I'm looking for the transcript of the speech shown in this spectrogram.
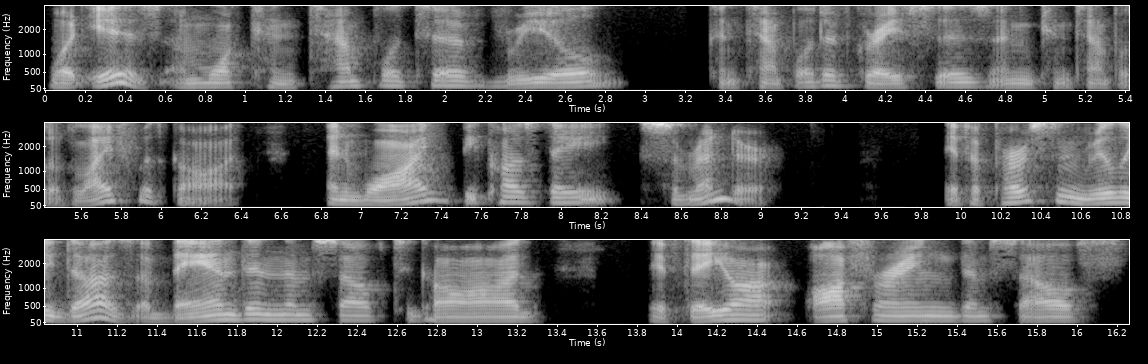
what is a more contemplative, real contemplative graces and contemplative life with God. And why? Because they surrender. If a person really does abandon themselves to God, if they are offering themselves,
